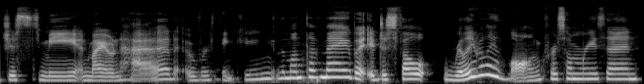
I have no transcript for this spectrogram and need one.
just me in my own head overthinking the month of May, but it just felt really, really long for some reason.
